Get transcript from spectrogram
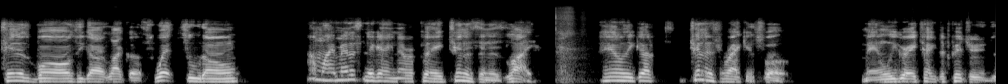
tennis balls. He got like a sweatsuit on. I'm like, man, this nigga ain't never played tennis in his life. Hell, he got tennis rackets for. Man, we great take the pictures.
